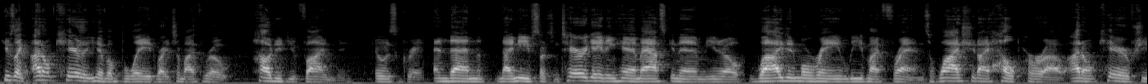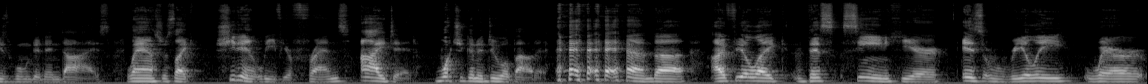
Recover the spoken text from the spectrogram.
he was like, I don't care that you have a blade right to my throat. How did you find me? It was great. And then Nynaeve starts interrogating him, asking him, you know, why did Moiraine leave my friends? Why should I help her out? I don't care if she's wounded and dies. Lan's just like, she didn't leave your friends. I did. What you gonna do about it? and uh, I feel like this scene here is really where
